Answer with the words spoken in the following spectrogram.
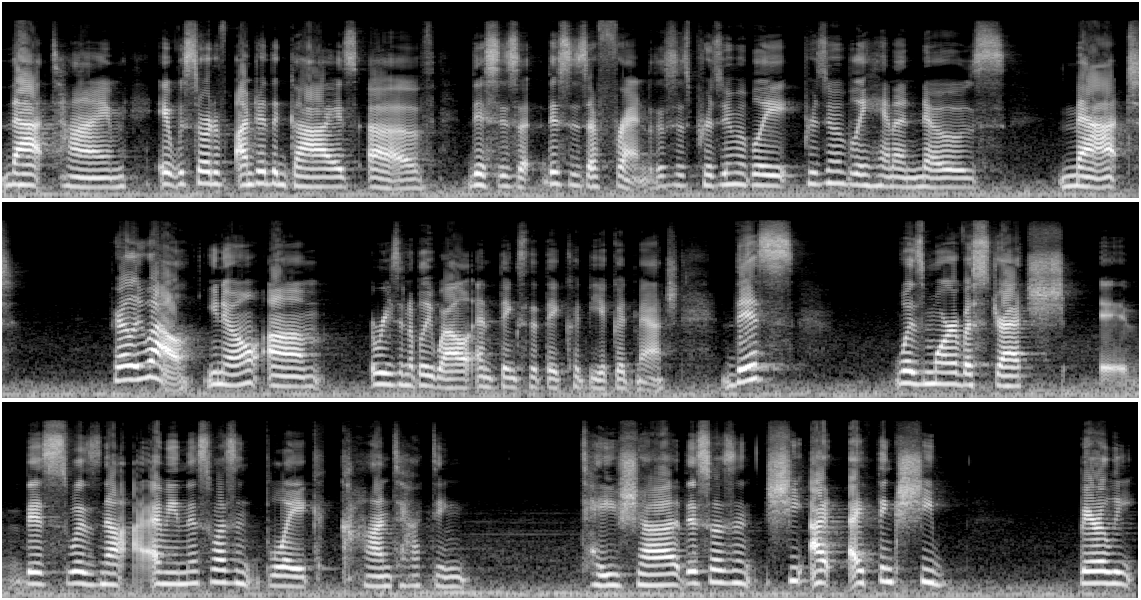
that time, it was sort of under the guise of this is a this is a friend. This is presumably presumably Hannah knows Matt fairly well, you know, um, reasonably well, and thinks that they could be a good match. This was more of a stretch. This was not. I mean, this wasn't Blake contacting Tayshia. This wasn't she. I I think she barely.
